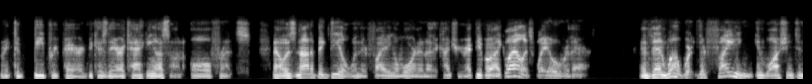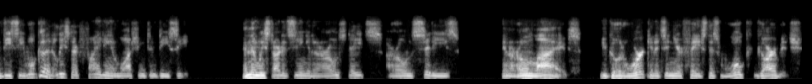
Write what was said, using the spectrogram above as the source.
right? To be prepared because they are attacking us on all fronts. Now, it's not a big deal when they're fighting a war in another country, right? People are like, well, it's way over there. And then, well, they're fighting in Washington, D.C. Well, good. At least they're fighting in Washington, D.C. And then we started seeing it in our own states, our own cities, in our own lives. You go to work and it's in your face, this woke garbage.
